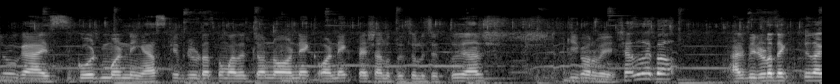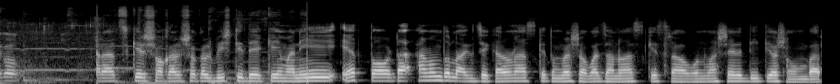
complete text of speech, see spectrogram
হ্যালো গাইস গুড মর্নিং আজকে ভিডিওটা তোমাদের জন্য অনেক অনেক স্পেশাল হতে চলেছে। তুই আর কি করবে? সাথে থাকো। আর ভিডিওটা দেখতে থাকো। আর আজকের সকাল সকাল বৃষ্টি দেখে মানে এতটা আনন্দ লাগছে, কারণ আজকে তোমরা সবাই জানো, আজকে শ্রাবণ মাসের দ্বিতীয় সোমবার।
